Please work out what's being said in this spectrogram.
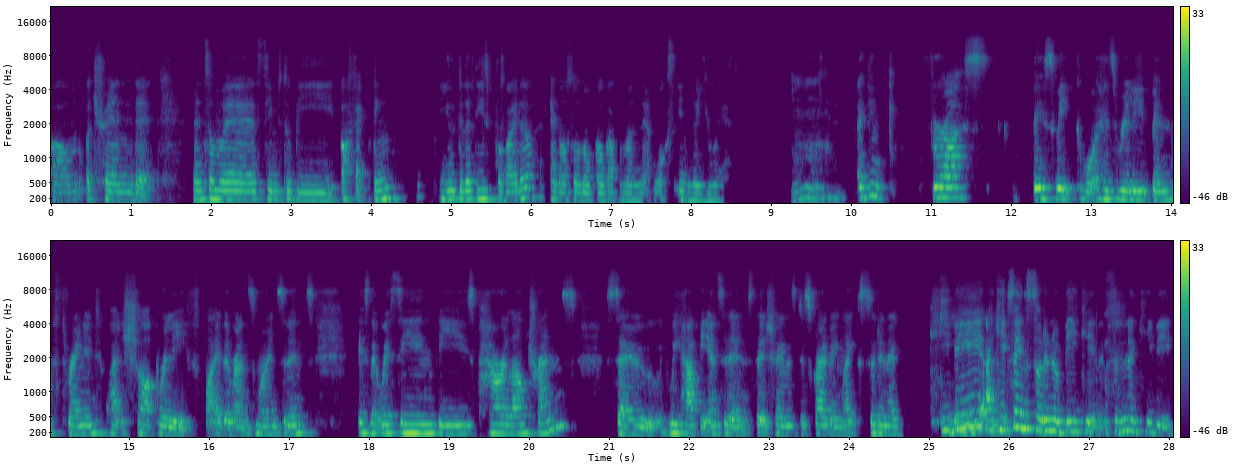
um, a trend that ransomware seems to be affecting utilities provider and also local government networks in the US. Mm. I think for us this week, what has really been thrown into quite sharp relief by the ransomware incidents is that we're seeing these parallel trends. So we have the incidents that Xue was describing, like Sodino Kibi. I keep saying Biki, and it's Kibi,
